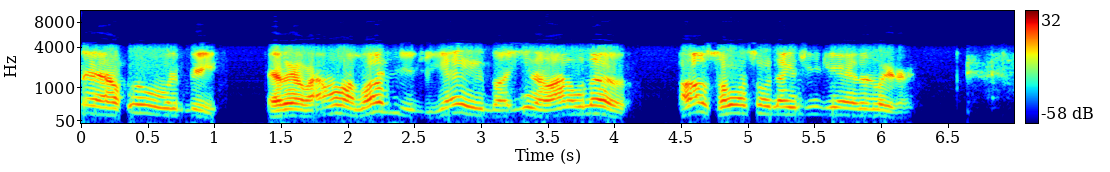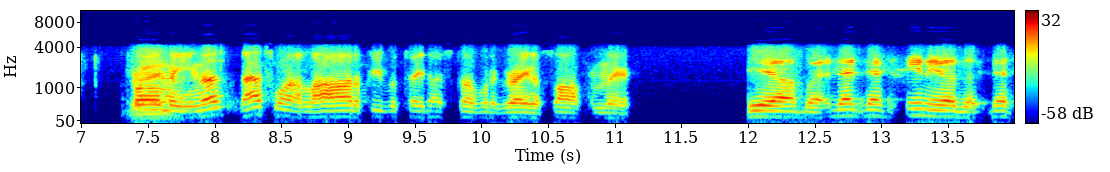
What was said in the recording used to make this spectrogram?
now, who would it be? And they're like, oh, I love UGA, but you know, I don't know. Oh, so and so named UGA their leader. So I mean, that's that's why a lot of people take that stuff with a grain of salt from there. Yeah, but that that's any other that's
